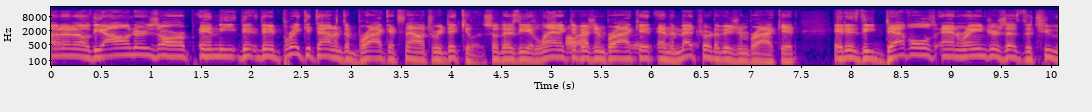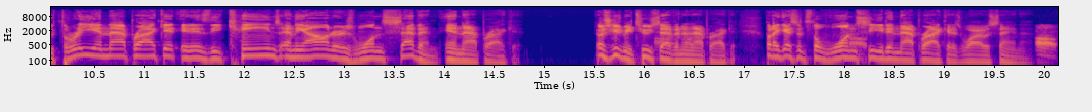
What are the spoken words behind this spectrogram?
don't no, no. The Islanders are in the. They, they break it down into brackets now. It's ridiculous. So there's the Atlantic Oh, Division bracket and the Metro Division bracket. It is the Devils and Rangers as the two three in that bracket. It is the Canes and the Islanders one seven in that bracket. Oh, excuse me, two seven in that bracket. But I guess it's the one Oh. seed in that bracket is why I was saying that. Oh,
